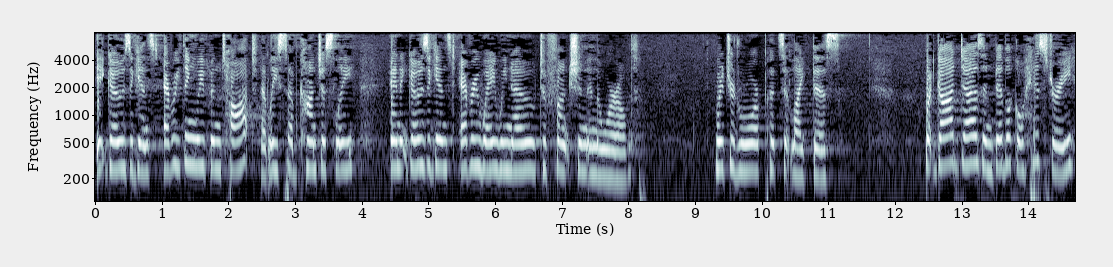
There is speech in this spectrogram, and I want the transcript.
It goes against everything we've been taught, at least subconsciously, and it goes against every way we know to function in the world. Richard Rohr puts it like this What God does in biblical history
